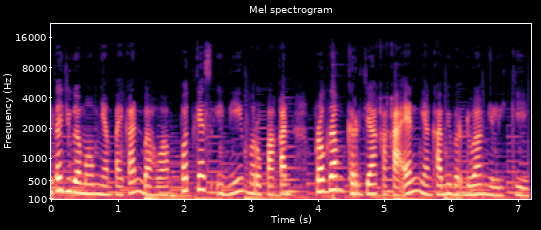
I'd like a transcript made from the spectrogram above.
kita juga mau menyampaikan bahwa podcast ini merupakan program kerja KKN yang kami berdua miliki.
